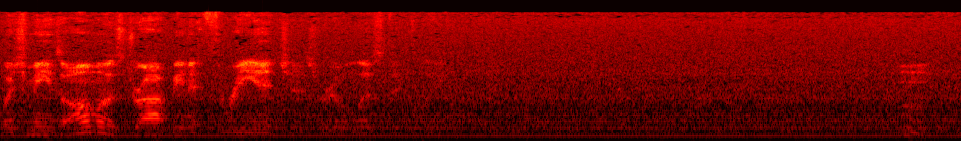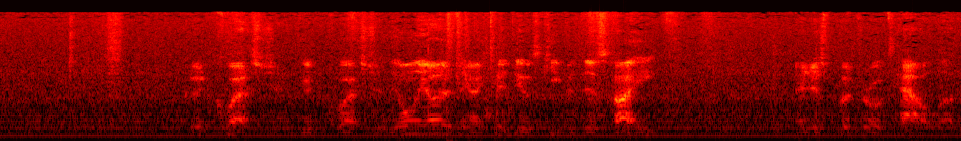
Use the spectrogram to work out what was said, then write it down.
which means almost dropping it three inches realistically. Hmm. Good question. Good question. The only other thing I could do is keep it this height and just put throw a towel up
